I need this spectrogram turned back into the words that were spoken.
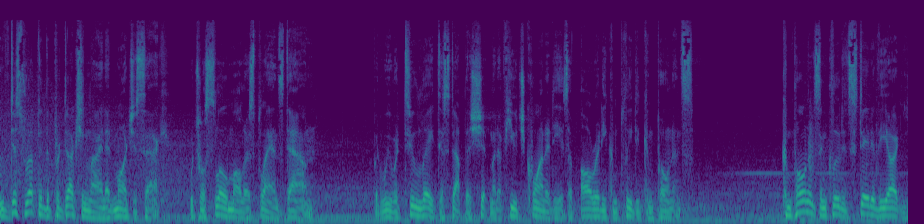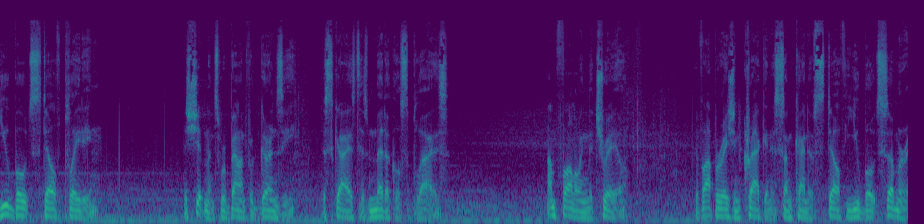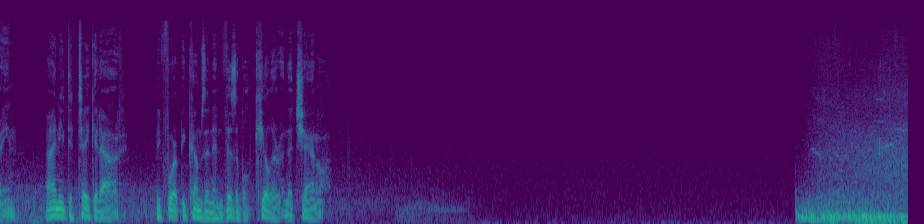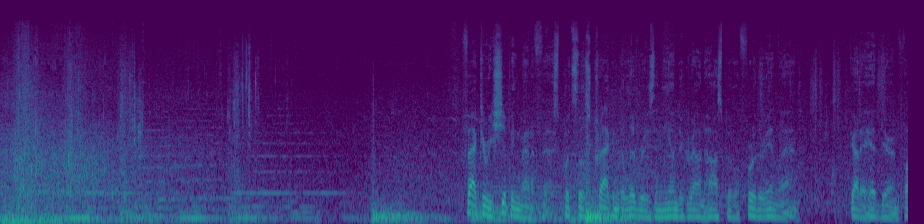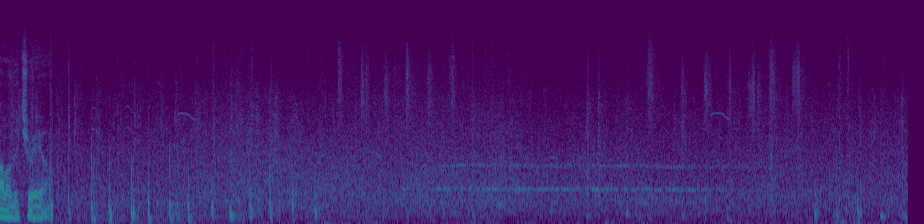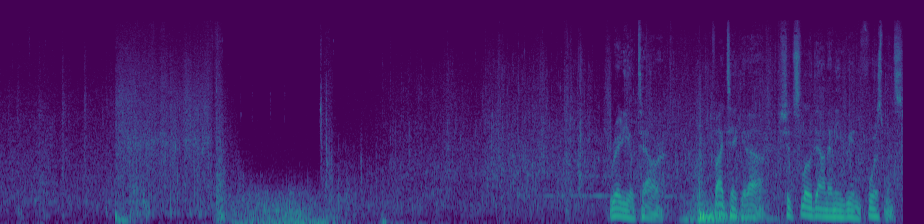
We've disrupted the production line at Marchesac, which will slow Möller's plans down. But we were too late to stop the shipment of huge quantities of already completed components. Components included state-of-the-art U-boat stealth plating. The shipments were bound for Guernsey, disguised as medical supplies. I'm following the trail. If Operation Kraken is some kind of stealth U-boat submarine, I need to take it out before it becomes an invisible killer in the channel. Factory shipping manifest puts those Kraken deliveries in the underground hospital further inland. Gotta head there and follow the trail. Radio tower. If I take it out, should slow down any reinforcements.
